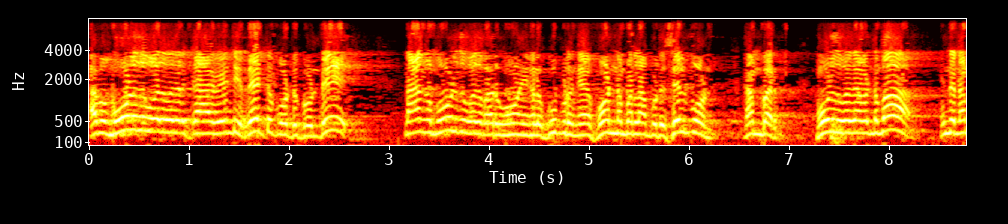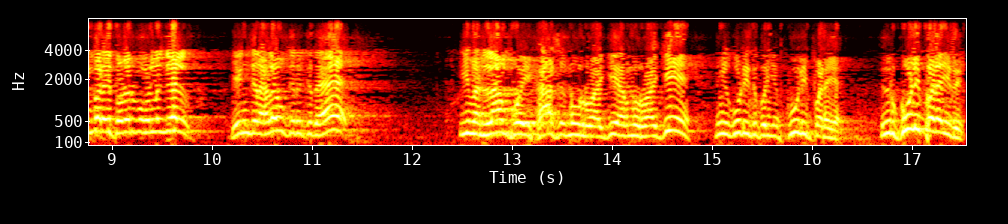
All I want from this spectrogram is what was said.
அப்ப மூழுது ஓதுவதற்காக வேண்டி ரேட்டு போட்டுக்கொண்டு நாங்க மூழுது ஓத வருவோம் எங்களை கூப்பிடுங்க. போன் நம்பர்லாம் போட்டு செல்போன் நம்பர் மூழுது ஓத வேண்டுமா? இந்த நம்பரை தொடர்பு கொள்ளுங்கள் என்கிற அளவுக்கு இருக்குத. இவன் எல்லாம் போய் காசு நூறு ரூபாய்க்கு இருநூறு ரூபாய்க்கு நீங்க கூட்டிட்டு போறீங்க. கூலிப்படைய. இது ஒரு கூலிப்படை இது.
